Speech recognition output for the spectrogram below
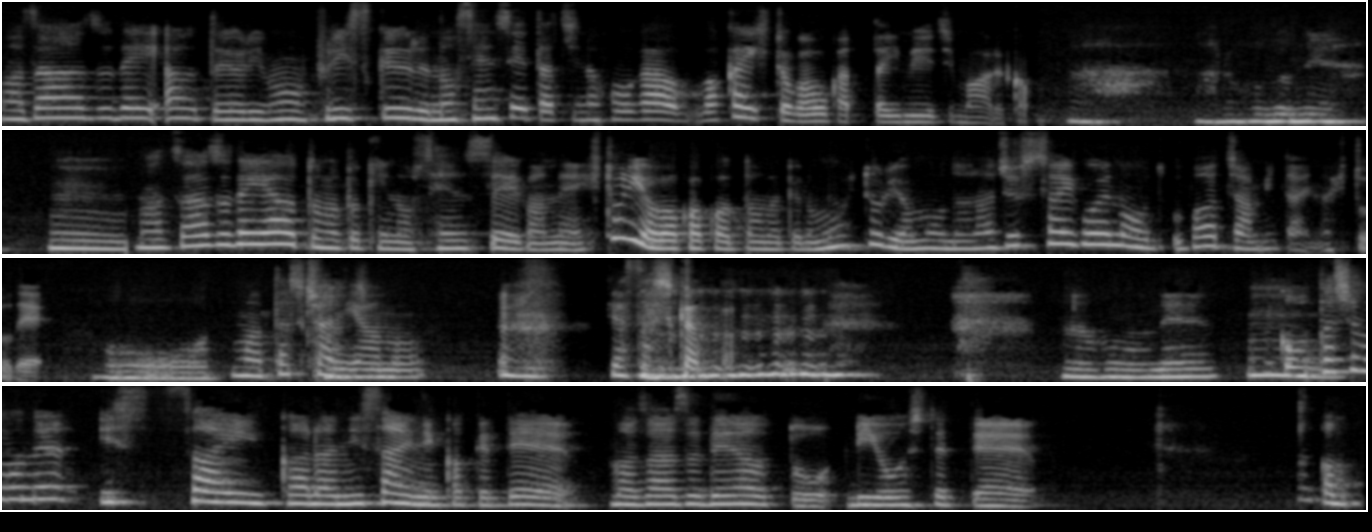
マザーズデイアウトよりもプリスクールの先生たちの方が若い人が多かったイメージもあるかも。ああ、なるほどね。うん。マザーズデイアウトの時の先生がね、一人は若かったんだけど、もう一人はもう70歳超えのおばあちゃんみたいな人で、おーまあ確かにあの、優しかった。なるほどね。うんなんか私もね、1歳から2歳にかけて、マザーズデイアウトを利用してて、なんか、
